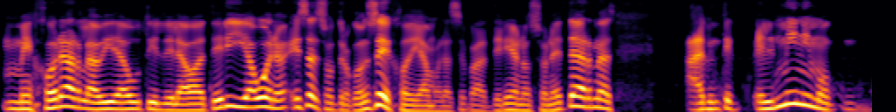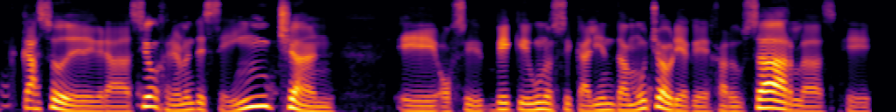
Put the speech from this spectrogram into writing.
mejorar la vida útil de la batería. Bueno, ese es otro consejo, digamos, las baterías no son eternas. Ante el mínimo caso de degradación, generalmente se hinchan eh, o se ve que uno se calienta mucho, habría que dejar de usarlas. Eh.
